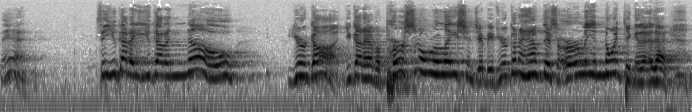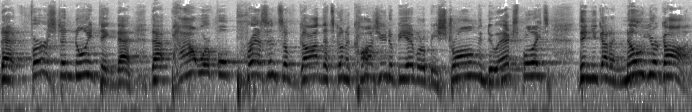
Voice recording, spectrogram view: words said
Man. See, you gotta you gotta know your God. You got to have a personal relationship. If you're going to have this early anointing, that, that, first anointing, that, that powerful presence of God that's going to cause you to be able to be strong and do exploits, then you got to know your God.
